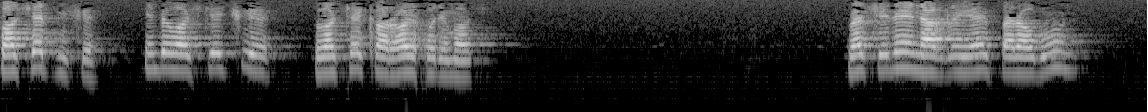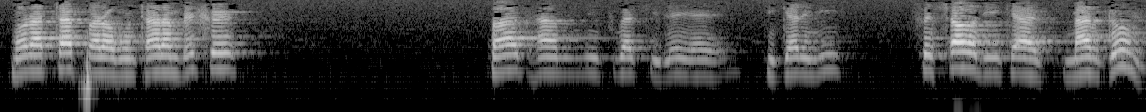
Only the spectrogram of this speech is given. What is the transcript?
فاسد میشه. این به واسطه چیه؟ به واسطه کارهای خود ماست. وسیله نقلیه فرابون مرتب فرابون ترم بشه. بعد هم هیچ وسیله دیگری نیست. فسادی که از مردم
